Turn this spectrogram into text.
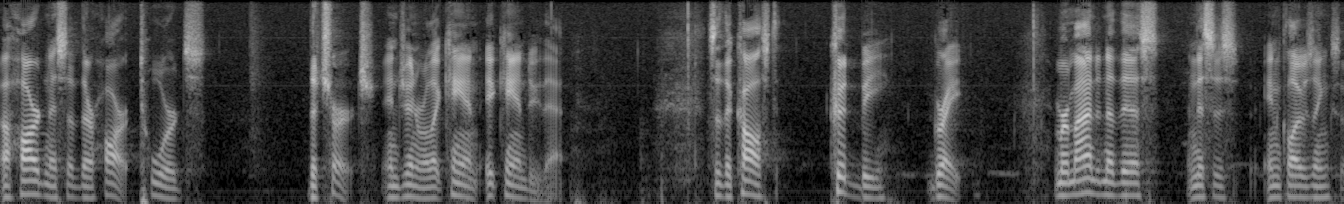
a hardness of their heart towards the church in general. It can it can do that. So the cost could be great. I'm reminded of this, and this is in closing. So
